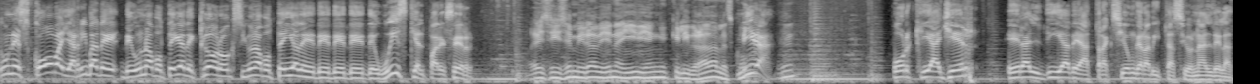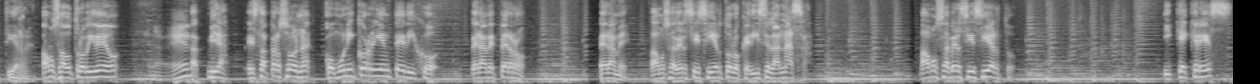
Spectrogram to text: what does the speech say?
una escoba y arriba de, de una botella de Clorox y una botella de, whisky al parecer. Ay, sí, se mira bien ahí, bien equilibrada la escoba. Mira, porque ayer era el día de atracción gravitacional de la Tierra. Vamos a otro video. Ah, Mira, esta persona común y corriente dijo, espérame perro, espérame, vamos a ver si es cierto lo que dice la NASA. Vamos a ver si es cierto. ¿Y qué crees?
